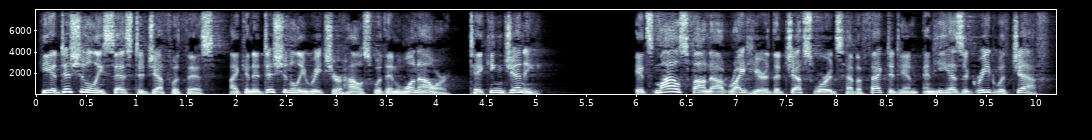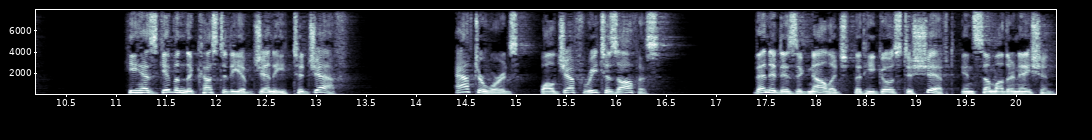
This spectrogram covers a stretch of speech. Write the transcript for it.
He additionally says to Jeff with this, I can additionally reach your house within one hour, taking Jenny. It's Miles found out right here that Jeff's words have affected him and he has agreed with Jeff. He has given the custody of Jenny to Jeff. Afterwards, while Jeff reaches office, then it is acknowledged that he goes to shift in some other nation.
